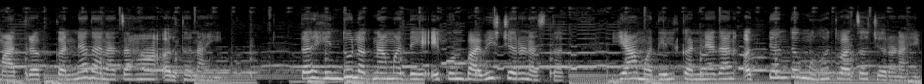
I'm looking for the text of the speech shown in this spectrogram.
मात्र कन्यादानाचा हा अर्थ नाही. तर हिंदू लग्नामध्ये एकूण बावीस चरण असतात. यामधील कन्यादान अत्यंत महत्त्वाचं चरण आहे.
